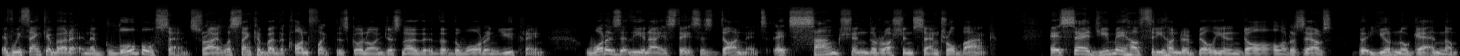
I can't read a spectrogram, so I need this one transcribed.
If we think about it in a global sense, right? Let's think about the conflict that's going on just now, the, the, the war in Ukraine. What is it the United States has done? It's it's sanctioned the Russian central bank. It said you may have three hundred billion in dollar reserves, but you're not getting them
